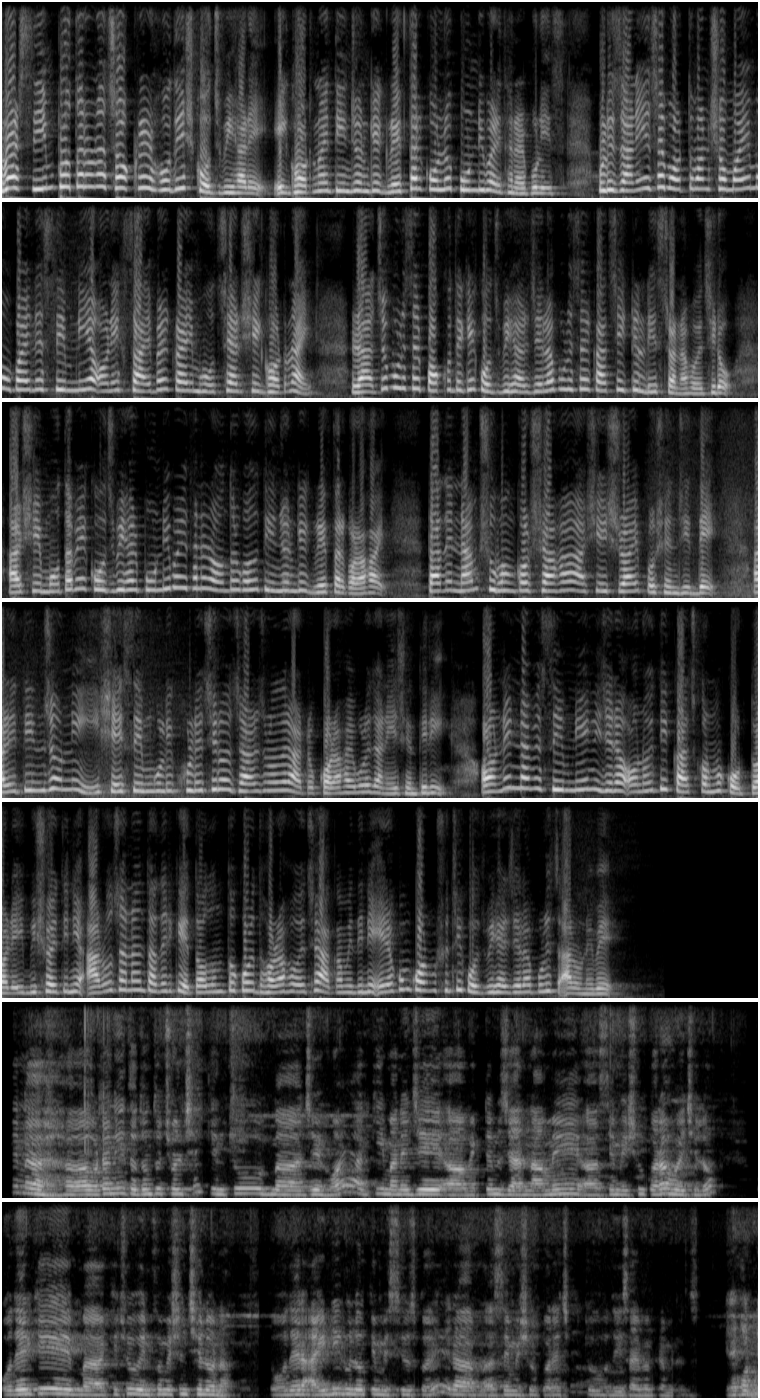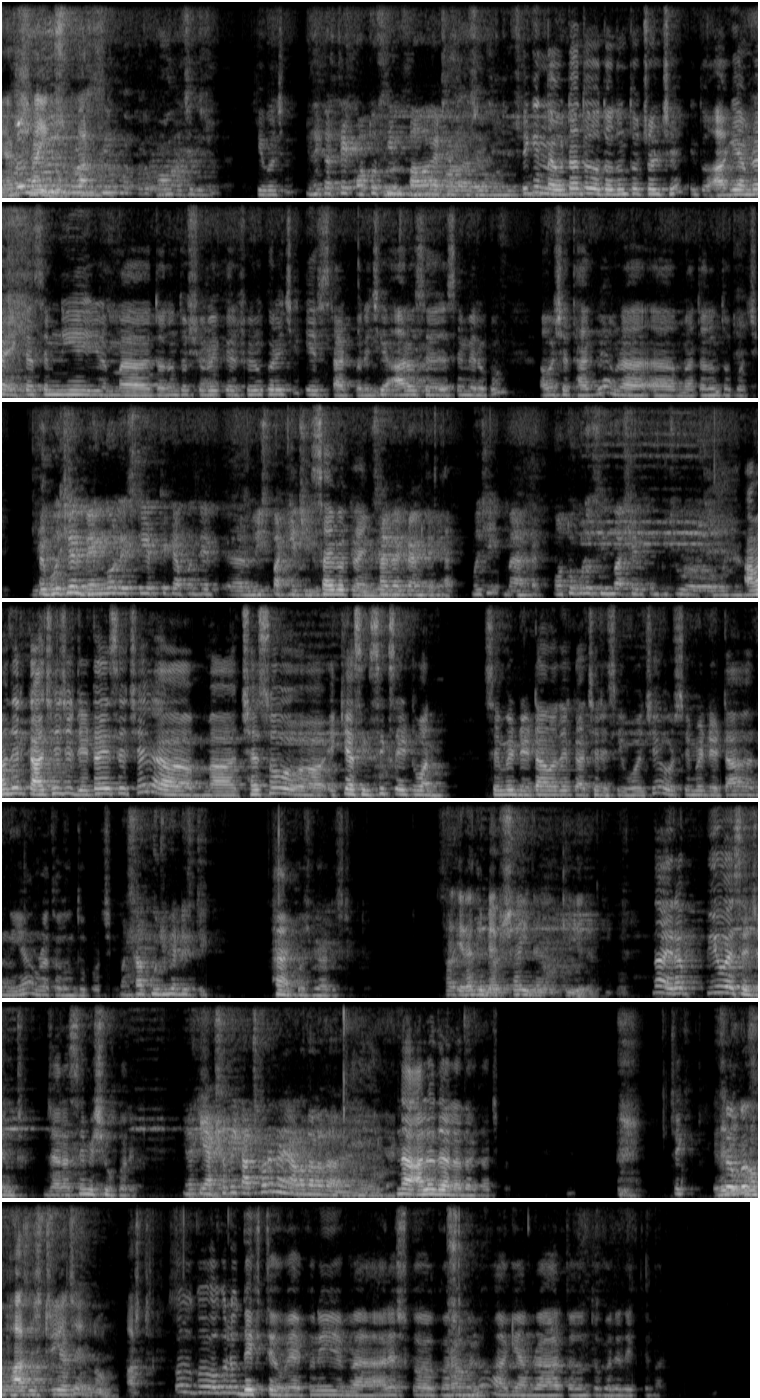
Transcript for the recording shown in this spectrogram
এবার সিম প্রতারণা চক্রের হদিশ কোচবিহারে। এই ঘটনায় তিনজনকে গ্রেফতার করল পুন্ডিবাড়ি থানার পুলিশ। পুলিশ জানিয়েছে, বর্তমান সময়ে মোবাইলে সিম নিয়ে অনেক সাইবার ক্রাইম হচ্ছে আর সেই ঘটনায় রাজ্য পুলিশের পক্ষ থেকে কোচবিহার জেলা পুলিশের কাছে একটি লিস্ট আনা হয়েছিল। আর সেই মোতাবেক কোচবিহার পুন্ডিবাড়ি থানার অন্তর্গত তিনজনকে গ্রেফতার করা হয়। তাদের নাম শুভঙ্কর সাহা, আশিস রায়, প্রসেনজিৎ দে। আর এই তিনজনই সেই সিমগুলি খুলেছিল যার জন্য তাদের আটক করা হয় বলে জানিয়েছেন তিনি। অন্যের নামে সিম নিয়ে নিজেরা অনৈতিক কাজকর্ম করতো। আর এই বিষয়ে তিনি আরও জানান, তাদেরকে তদন্ত করে ধরা হয়েছে। আগামী দিনে এরকম কর্মসূচি কোচবিহার জেলা পুলিশ আরও নেবে। ওটা নিয়ে তদন্ত চলছে কিন্তু যে হয় আর কি মানে যে ভিকটিমস যার নামে সিম ইস্যু করা হয়েছিল ওদেরকে কিছু ইনফরমেশন ছিল না। তো ওদের আইডি গুলোকে মিসইউজ করে এরা সিম ইস্যু করেছে টু দি সাইবার ক্রিমিনালস এটা কি বলছেন? থেকে কত সিম পাওয়া গেছে? দেখেন না ওটা তো তদন্ত চলছে কিন্তু আগে আমরা একটা সিম নিয়ে তদন্ত শুরু শুরু করেছি কেস স্টার্ট করেছি আরও সিম এরকম। অবশ্যই থাকবে আমরা তদন্ত করছি। তো বলছিলেন বেঙ্গল এসটিএফ থেকে আপনাদের লিস্ট পাঠিয়েছিল। সাইবার ক্রাইম সাইবার ক্রাইম থেকে। বলছি কতগুলো সিম বা সেরকম কিছু আমাদের কাছে যে ডেটা এসেছে ছশো একাশি সিক্স এইট ওয়ান সিমের ডেটা আমাদের কাছে রিসিভ হয়েছে। ওর সিমের ডেটা নিয়ে আমরা তদন্ত করছি। মানে কুচবিহার ডিস্ট্রিক্ট হ্যাঁ কোচবিহার ডিস্ট্রিক্ট স্যার এরা কি ব্যবসায়ী? না কি করে? না এরা পিওএস এজেন্ট যারা সিম ইস্যু করে। এরা কি একসাথে কাজ করে না আলাদা আলাদা না আলাদা আলাদা কাজ করে। ঠিক। এদের কোনো ফার্স্ট হিস্ট্রি আছে? কোনো ফার্স্ট ওগুলো- ওগুলো দেখতে হবে। এখনই অ্যারেস্ট করা হলো। আগে আমরা আর তদন্ত করে দেখতে পারি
